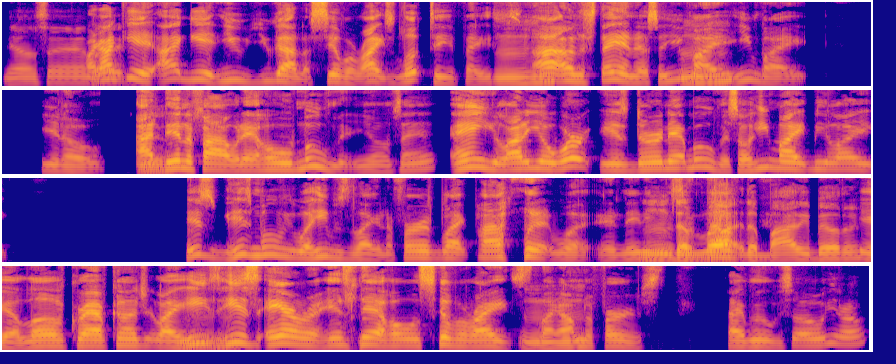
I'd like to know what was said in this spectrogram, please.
You know what I'm saying? Like, I get I get you you got a civil rights look to your face. Mhm. I understand that. So you Mhm. might you might, you know, Yeah. identify with that whole movement. You know what I'm saying? And you, a lot of your work is during that movement. So he might be like his his movie, what he was like the first black pilot, what? And then he Mhm, was the love, the bodybuilder. yeah, Lovecraft Country. Like he's Mhm. his era is that whole civil rights. Like I'm Mhm. the first type movie. So, you know,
